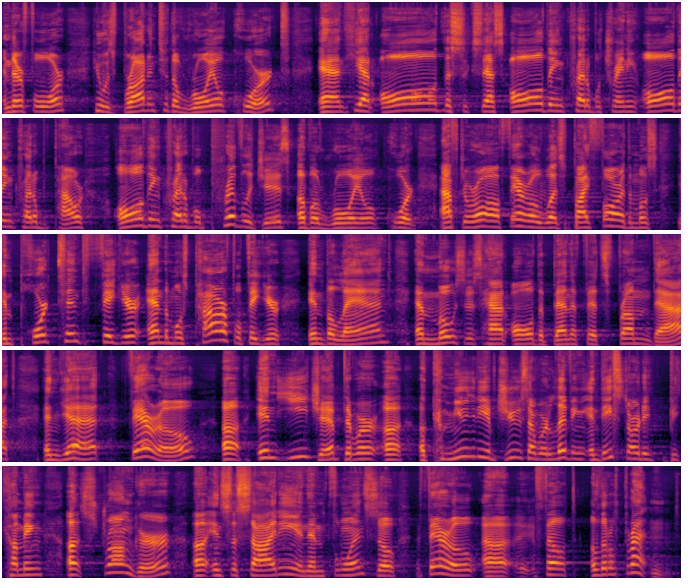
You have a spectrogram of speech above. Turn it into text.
And therefore, he was brought into the royal court and he had all the success, all the incredible training, all the incredible power, all the incredible privileges of a royal court. After all, Pharaoh was by far the most important figure and the most powerful figure in the land, and Moses had all the benefits from that. And yet, Pharaoh uh, in Egypt, there were a, a, community of Jews that were living, and they started becoming uh, stronger uh, in society and influence. So Pharaoh uh, felt a little threatened.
